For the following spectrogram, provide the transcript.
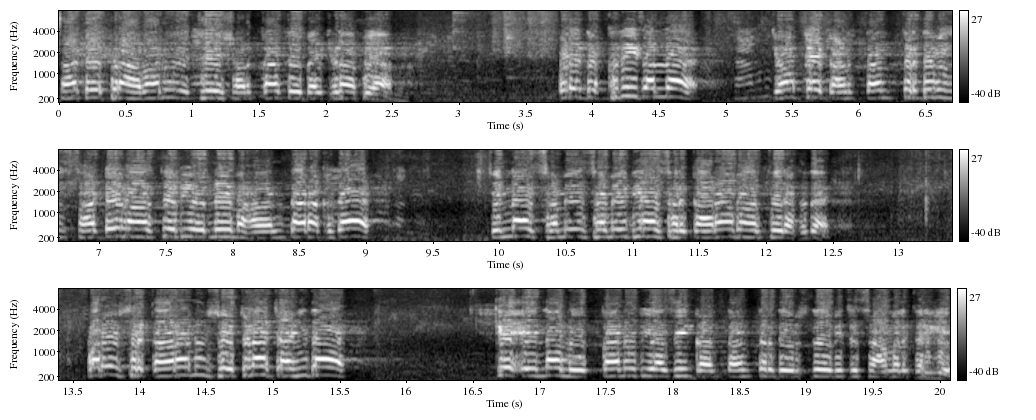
ਸਾਡੇ ਭਰਾਵਾਂ ਨੂੰ ਇੱਥੇ ਸੜਕਾਂ ਤੇ ਬੈਠਣਾ ਪਿਆ। ਬੜੇ ਦੁੱਖ ਦੀ ਗੱਲ ਹੈ, ਕਿਉਂਕਿ ਗਣਤੰਤਰ ਦਿਵਸ ਸਾਡੇ ਵਾਸਤੇ ਵੀ ਉਨੇ ਮਹਾਨਤਾ ਰੱਖਦਾ ਹੈ, ਜਿੰਨਾ ਸਮੇਂ-ਸਮੇਂ ਦੀਆਂ ਸਰਕਾਰਾਂ ਵਾਸਤੇ ਰੱਖਦਾ ਪਰ ਉਹ ਸਰਕਾਰਾਂ ਨੂੰ ਸੋਚਣਾ ਚਾਹੀਦਾ ਹੈ ਕਿ ਇਹਨਾਂ ਲੋਕਾਂ ਨੂੰ ਵੀ ਅਸੀਂ ਗਣਤੰਤਰ ਦਿਵਸ ਦੇ ਵਿੱਚ ਸ਼ਾਮਲ ਕਰੀਏ।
